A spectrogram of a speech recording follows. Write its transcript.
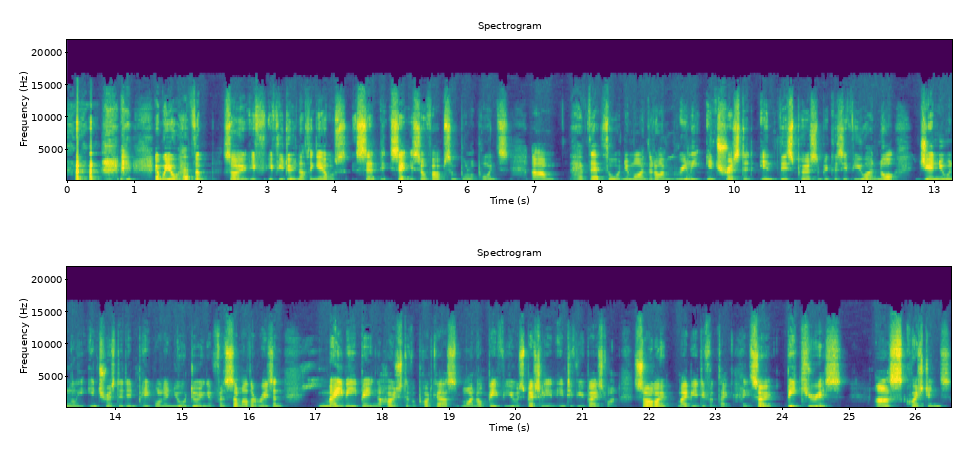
and we all have them. So if, if you do nothing else, set set yourself up some bullet points. Um, have that thought in your mind that I'm really interested in this person because if you are not genuinely interested in people and you're doing it for some other reason, maybe being a host of a podcast might not be for you, especially an interview based one. Solo may be a different thing. So be curious, ask questions,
